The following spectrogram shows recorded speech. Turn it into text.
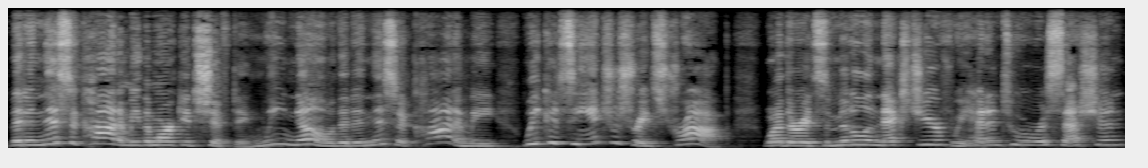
that in this economy, the market's shifting. We know that in this economy, we could see interest rates drop, whether it's the middle of next year, if we head into a recession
